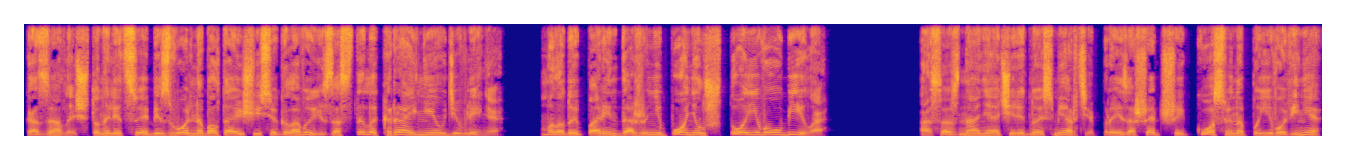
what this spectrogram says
Казалось, что на лице безвольно болтающейся головы застыло крайнее удивление. Молодой парень даже не понял, что его убило. Осознание очередной смерти, произошедшей косвенно по его вине,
